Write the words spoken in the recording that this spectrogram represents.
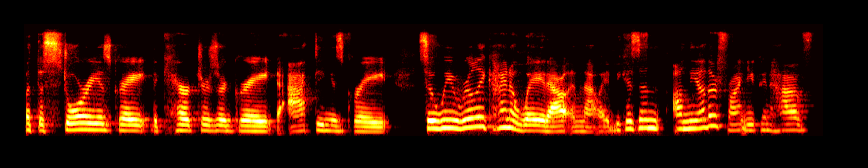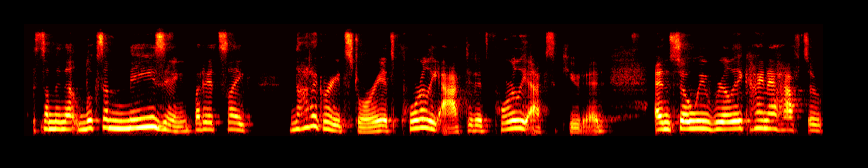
but the story is great the characters are great the acting is great. So we really kind of weigh it out in that way because then on the other front you can have something that looks amazing but it's like not a great story. It's poorly acted. It's poorly executed. And so we really kind of have to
